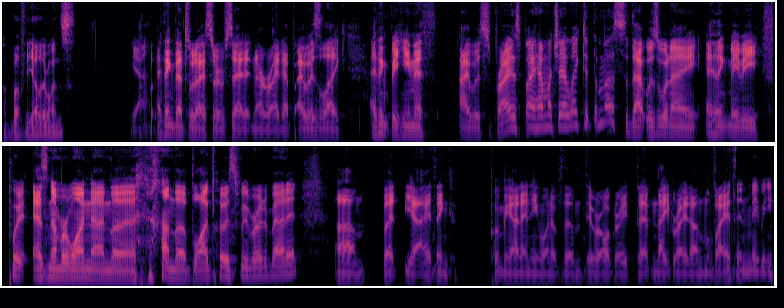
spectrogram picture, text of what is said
above the other ones. Yeah, but. I think that's what I sort of said in our write up. I was like, I think Behemoth. I was surprised by how much I liked it the most. So that was what I I think maybe put as number one on the on the blog post we wrote about it. Um, but yeah, I think put me on any one of them. They were all great. That night ride on Leviathan maybe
